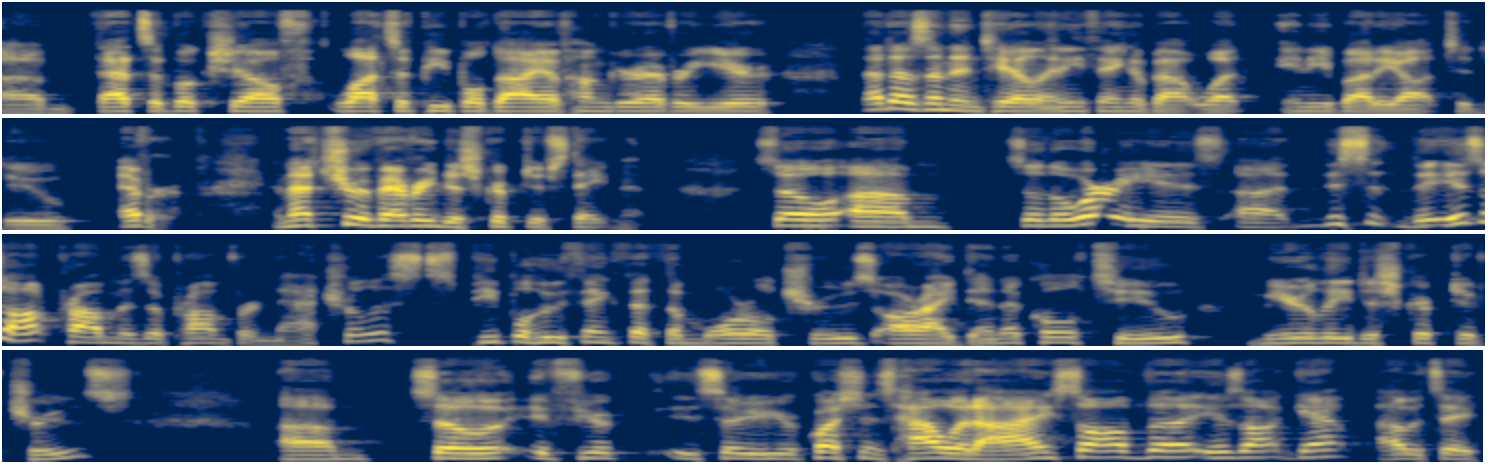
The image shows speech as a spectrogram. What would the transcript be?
Um, that's a bookshelf. Lots of people die of hunger every year. That doesn't entail anything about what anybody ought to do ever, and that's true of every descriptive statement. So, um, so the worry is uh, this: the is ought problem is a problem for naturalists, people who think that the moral truths are identical to merely descriptive truths. Um, so if your so your question is how would I solve the is ought gap? I would say,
